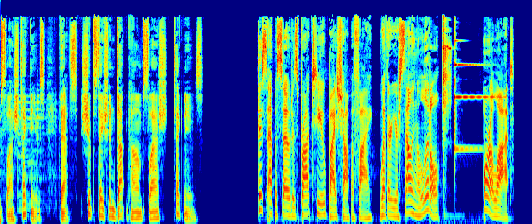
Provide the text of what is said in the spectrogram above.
slash technews. That's shipstation.com slash technews. This episode is brought to you by Shopify. Whether you're selling a little or a lot,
